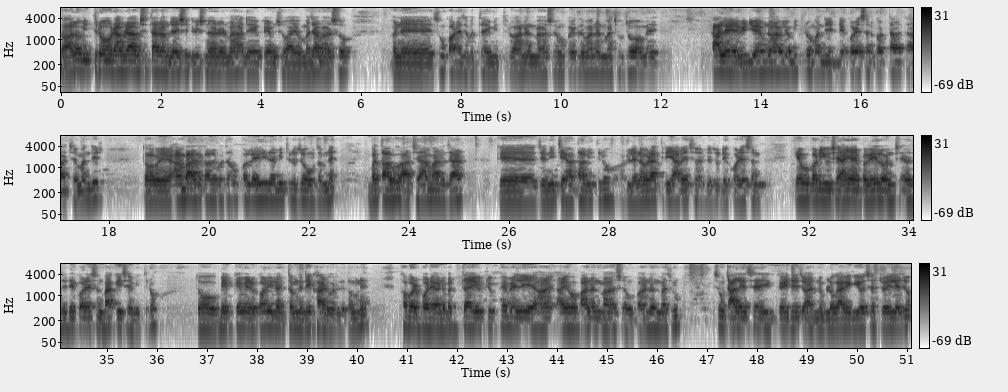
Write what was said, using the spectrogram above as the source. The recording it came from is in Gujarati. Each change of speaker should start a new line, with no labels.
તો હાલો મિત્રો, રામ રામ, સીતારામ, જય શ્રી કૃષ્ણ મહાદેવ, કેમ છો? આવ્યો મજામાં હશો? અને શું કરે છે બધા મિત્રો? આનંદમાં હશે? હું પણ એકદમ આનંદમાં છું. જો અમે કાલે વીડિયો એમનો આવ્યો મિત્રો, મંદિર ડેકોરેશન કરતા હતા છે મંદિર. તો હવે આંબા કાલે બધા ઉપર લઈ લીધા મિત્રો. જો હું તમને બતાવું, આ છે આંબાનું ઝાડ. કે જે નીચે હતા મિત્રો, એટલે નવરાત્રિ આવે છે, એટલે જો ડેકોરેશન કેવું કર્યું છે, અહીંયા વહેલો વેલો છે, હજી ડેકોરેશન બાકી છે મિત્રો. તો બેક કેમેરો કરીને જ તમને દેખાડું, એટલે તમને ખબર પડે. અને બધા યુટ્યુબ ફેમિલી આઈ હોપ આનંદમાં હશે, હું પણ આનંદમાં છું. શું ચાલે છે એ કહી દેજો, આજનો બ્લોગ આવી ગયો છે, જોઈ લેજો.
